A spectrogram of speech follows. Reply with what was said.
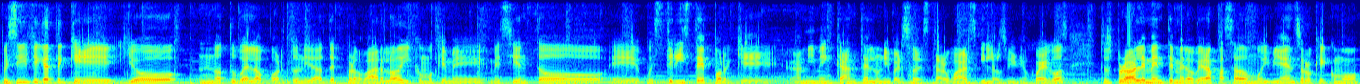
Pues sí, fíjate que yo no tuve la oportunidad de probarlo y como que me, siento eh, pues triste porque a mí me encanta el universo de Star Wars y los videojuegos. Entonces probablemente me lo hubiera pasado muy bien, solo que como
